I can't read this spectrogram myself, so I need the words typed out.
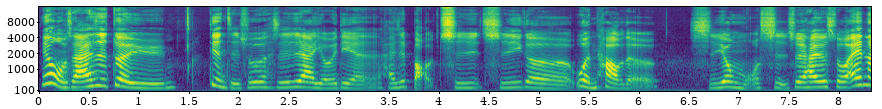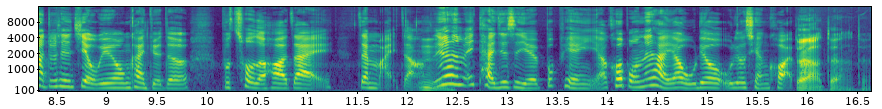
因为我实在是对于电子书实在有一点还是保持持一个问号的使用模式，所以他就说，哎、那就先借我用用看，觉得不错的话再再买这样子，嗯因为他们一台其实也不便宜啊 c o b o 那台也要五六五六千块吧，对啊，对啊，对啊。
